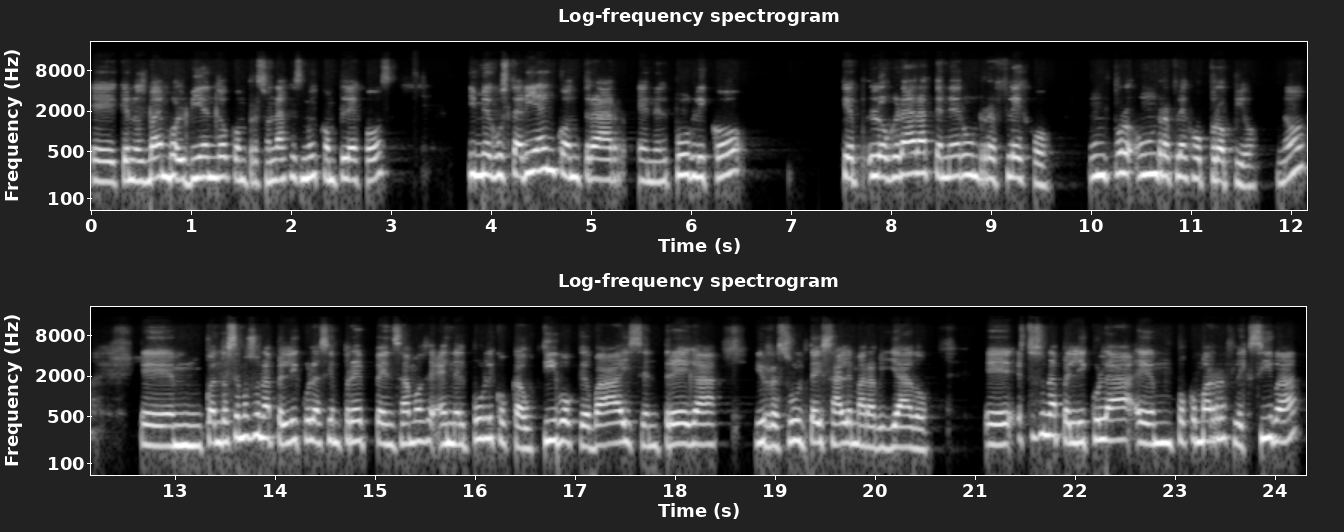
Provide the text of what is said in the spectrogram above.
eh, que nos va envolviendo con personajes muy complejos y me gustaría encontrar en el público que lograra tener un reflejo, un, reflejo propio, ¿no? Em, cuando hacemos una película siempre pensamos en el público cautivo que va y se entrega y resulta y sale maravillado. Eh, esta es una película eh, un poco más reflexiva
